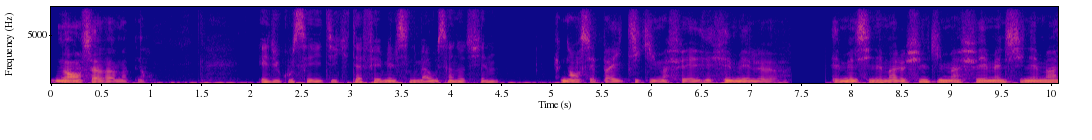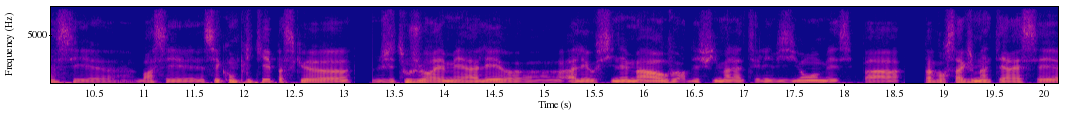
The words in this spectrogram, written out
Non, ça va maintenant. Et du coup, c'est E.T. qui t'a fait aimer le cinéma ou c'est un autre film? Non, c'est pas E.T. qui m'a fait aimer le, aimer le cinéma. Le film qui m'a fait aimer le cinéma, c'est euh, bah, c'est compliqué parce que euh, j'ai toujours aimé aller, euh, aller au cinéma ou voir des films à la télévision, mais c'est pas, pas pour ça que je m'intéressais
